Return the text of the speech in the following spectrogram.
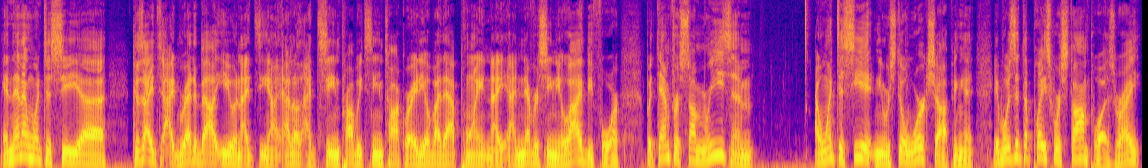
And then I went to see. uh because I'd, I'd read about you and I'd, you know, I don't, I'd seen probably seen talk radio by that point and I, I'd never seen you live before. But then for some reason, I went to see it and you were still workshopping it. It was at the place where Stomp was, right?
